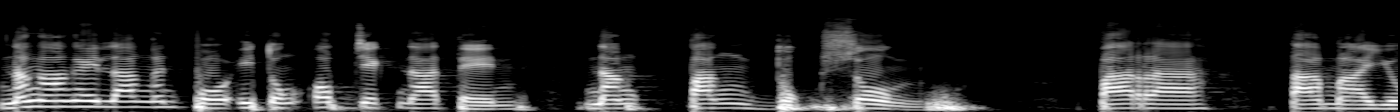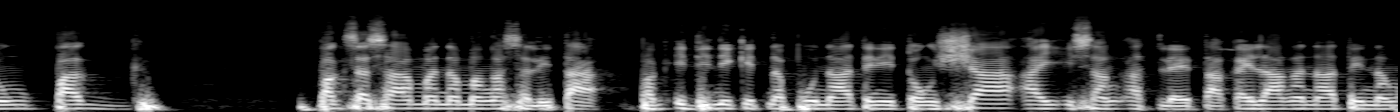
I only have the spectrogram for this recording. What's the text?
nangangailangan po itong object natin ng pangduksong para tama yung pag pagsasama ng mga salita. Pag idinikit na po natin itong siya ay isang atleta, kailangan natin ng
